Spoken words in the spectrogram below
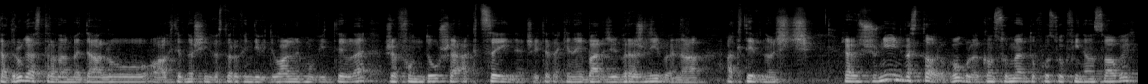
ta druga strona medalu o aktywności inwestorów indywidualnych mówi tyle, że fundusze akcyjne, czyli te takie najbardziej wrażliwe na aktywność, że już nie inwestorów, w ogóle konsumentów usług finansowych,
